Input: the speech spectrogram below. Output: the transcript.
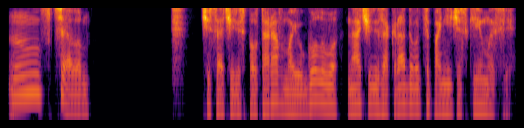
В целом. Часа через полтора в мою голову начали закрадываться панические мысли.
